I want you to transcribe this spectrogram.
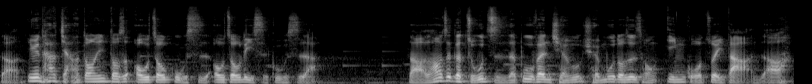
知道？因为他讲的东西都是欧洲故事、欧洲历史故事啊，知道？然后这个主旨的部分全部全部都是从英国最大，你知道？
